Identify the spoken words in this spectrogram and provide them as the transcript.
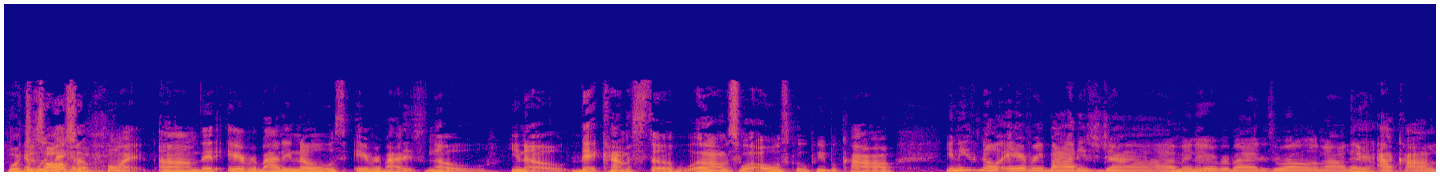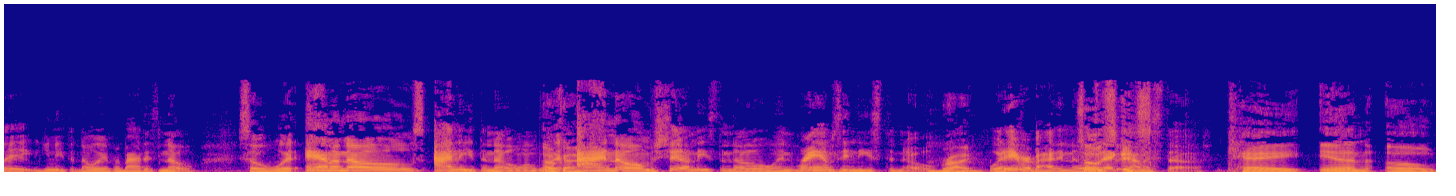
Which and is we make awesome. it a point um, that everybody knows everybody's know, you know, that kind of stuff. Um, it's what old school people call. You need to know everybody's job and everybody's role and all that. Mm-hmm. Yeah. I call it. You need to know everybody's know. So what Anna knows, I need to know, and what Okay. I know, Michelle needs to know, and Ramsey needs to know. Right. What everybody knows, So that kind of stuff. K N O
